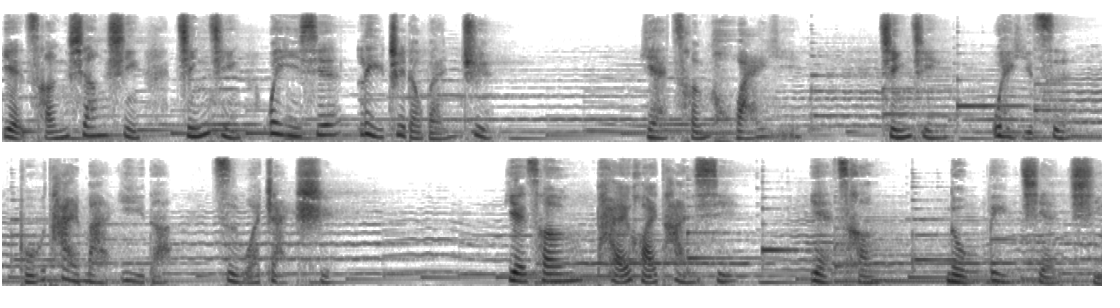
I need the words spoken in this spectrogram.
也曾相信，仅仅为一些励志的文句；也曾怀疑，仅仅为一次不太满意的自我展示。也曾徘徊叹息，也曾努力前行。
